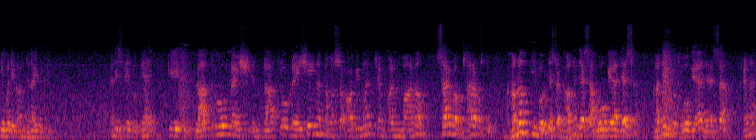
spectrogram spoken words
केवल एक अंधेराई दिखाई and इसलिए बोलते हैं कि रात्रो नैश, रात्रो नैशेन तमस अविभज्य मानव सर्वम सारा वस्तु। घनम इव, जैसा घन जैसा हो गया जैसा, घनीभूत हो गया जैसा, है ना?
